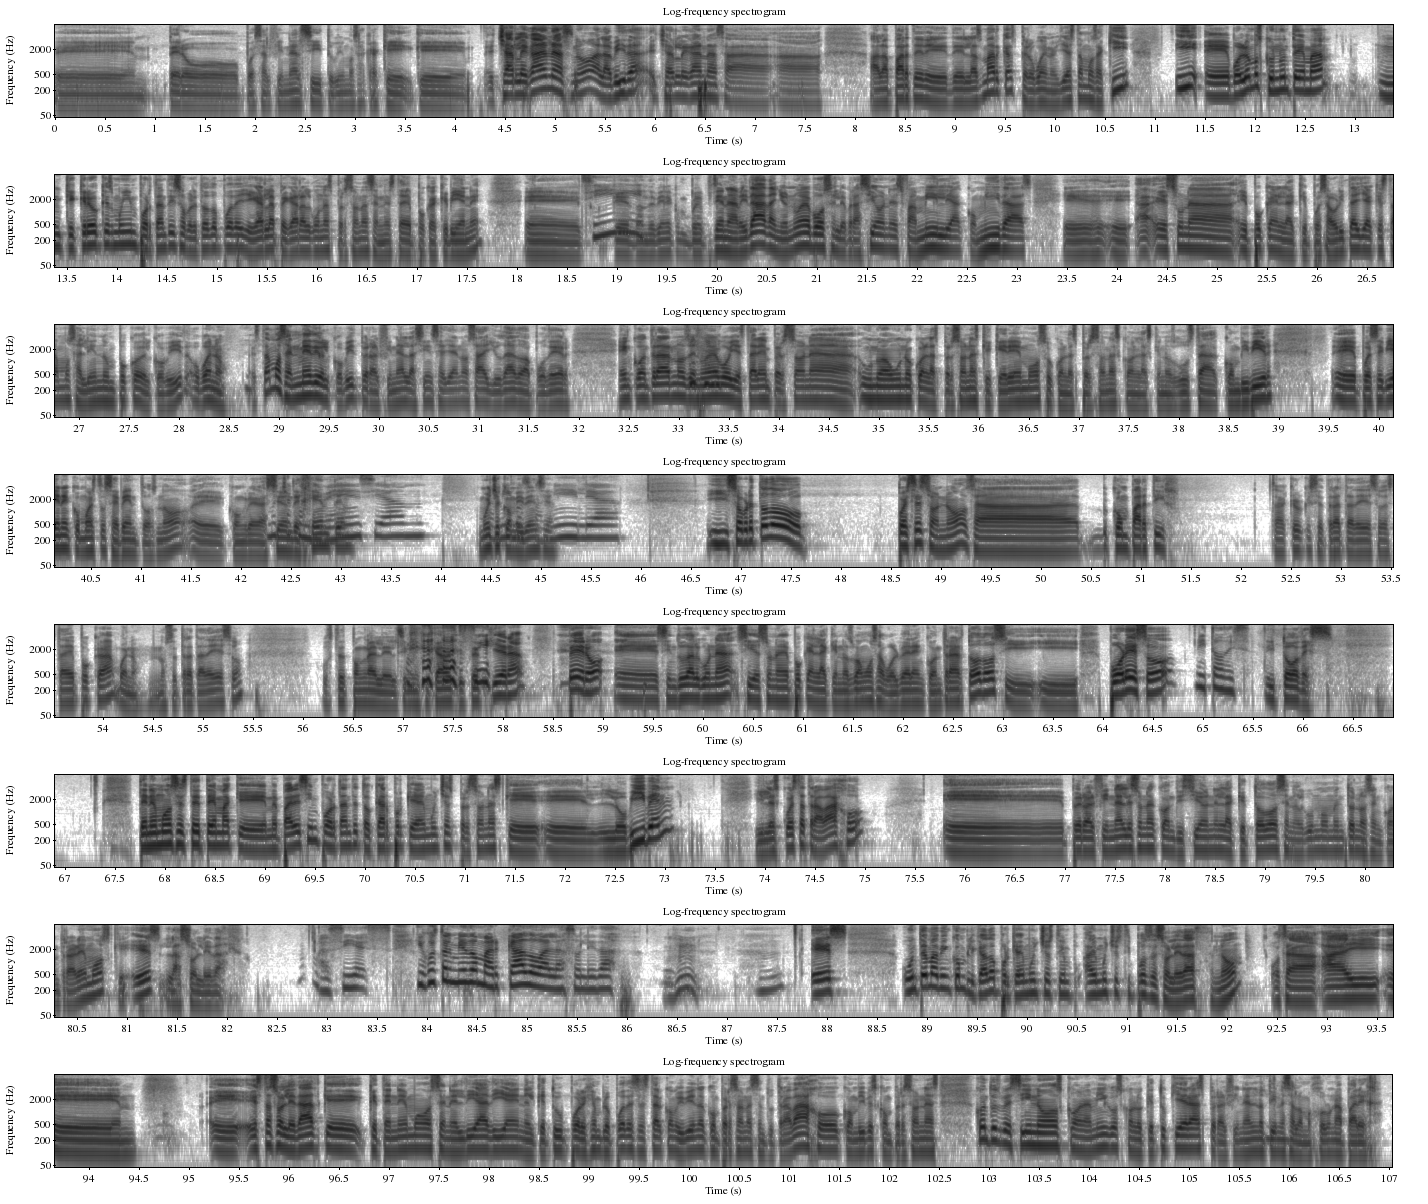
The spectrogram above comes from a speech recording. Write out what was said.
Eh, pero pues al final sí tuvimos acá que, que echarle ganas, ¿no? A la vida, echarle ganas a, a- a la parte de, de las marcas. Pero bueno, ya estamos aquí. Y eh, volvemos con un tema que creo que es muy importante y sobre todo puede llegarle a pegar a algunas personas en esta época que viene, eh, Sí. que donde viene, pues, tiene Navidad, Año Nuevo, celebraciones, familia, comidas. eh, eh, ah, es una época en la que pues ahorita ya que estamos saliendo un poco del COVID, o bueno, estamos en medio del COVID, pero al final la ciencia ya nos ha ayudado a poder encontrarnos de nuevo y estar en persona uno a uno con las personas que queremos o con las personas con las que nos gusta convivir. Eh, pues se vienen como estos eventos, ¿no? Eh, congregación Mucha de gente, convivencia, mucha convivencia. familia. Y sobre todo, pues eso, ¿no? O sea, compartir. O sea, creo que se trata de eso esta época. Bueno, no se trata de eso. Usted póngale el significado que usted Sí. quiera. Pero, eh, sin duda alguna, sí es una época en la que nos vamos a volver a encontrar todos y, y por eso, Y todes. y todes. Tenemos este tema que me parece importante tocar porque hay muchas personas que eh, lo viven y les cuesta trabajo, eh, pero al final es una condición en la que todos en algún momento nos encontraremos, que es la soledad. Así es. Y justo el miedo marcado a la soledad. Es un tema bien complicado porque hay muchos, tiempo, hay muchos tipos de soledad, ¿no? O sea, hay eh, eh, esta soledad que, que tenemos en el día a día en el que tú, por ejemplo, puedes estar conviviendo con personas en tu trabajo, convives con personas, con tus vecinos, con amigos, con lo que tú quieras, pero al final no tienes a lo mejor una pareja,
